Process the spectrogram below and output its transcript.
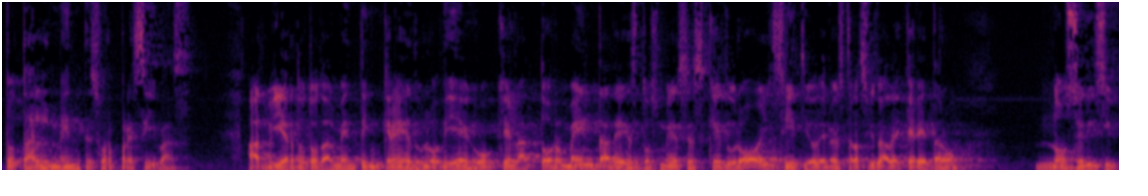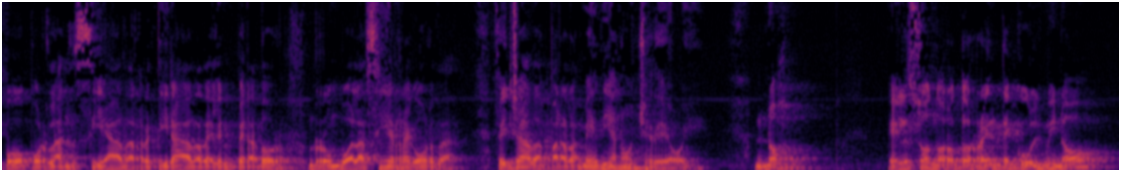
totalmente sorpresivas. Advierto totalmente incrédulo, Diego, que la tormenta de estos meses que duró el sitio de nuestra ciudad de Querétaro no se disipó por la ansiada retirada del emperador rumbo a la Sierra Gorda, fechada para la medianoche de hoy. No, el sonoro torrente culminó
